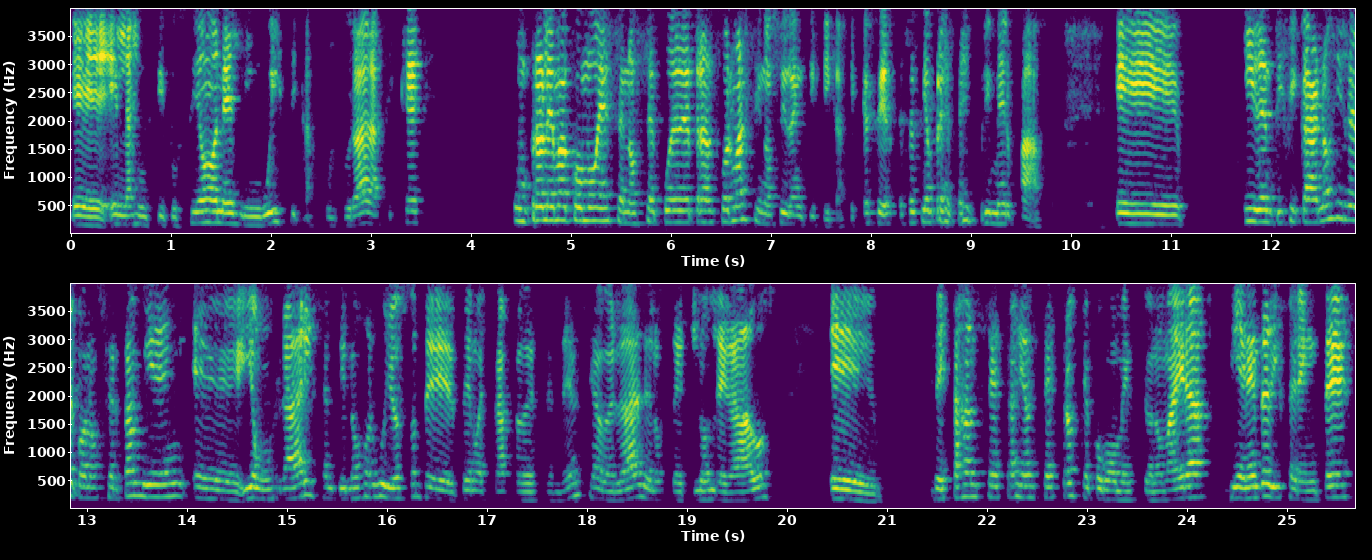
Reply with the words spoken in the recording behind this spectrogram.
en las instituciones lingüísticas, culturales. Así que un problema como ese no se puede transformar si no se identifica. Así que ese, siempre es el primer paso. Eh, identificarnos y reconocer también y honrar y sentirnos orgullosos de, nuestra afrodescendencia, ¿verdad? De los, legados de estas ancestras y ancestros que, como mencionó Mayra, vienen de diferentes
